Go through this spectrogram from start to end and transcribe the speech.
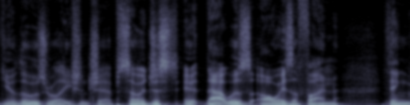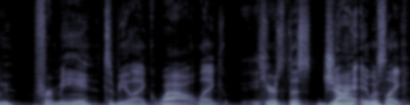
you know those relationships. So it just it, that was always a fun thing for me to be like, wow, like here's this giant. It was like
